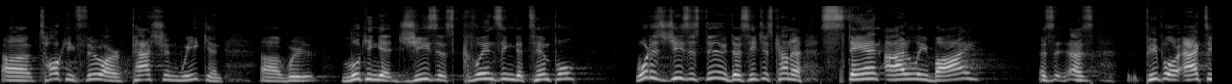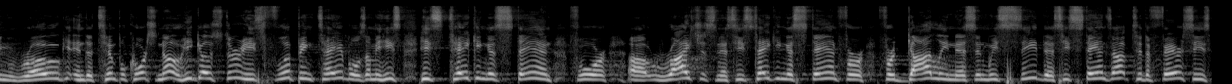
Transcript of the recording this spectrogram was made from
uh, talking through our Passion Week, and uh, we're looking at Jesus cleansing the temple. What does Jesus do? Does he just kind of stand idly by as, as people are acting rogue in the temple courts. No, he goes through, he's flipping tables. I mean, he's, he's taking a stand for uh, righteousness, he's taking a stand for, for godliness, and we see this. He stands up to the Pharisees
